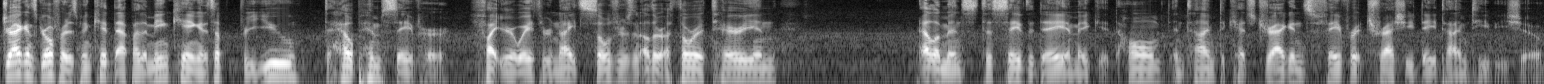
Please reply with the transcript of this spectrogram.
Dragon's girlfriend has been kidnapped by the mean king, and it's up for you to help him save her. Fight your way through knights, soldiers, and other authoritarian elements to save the day and make it home in time to catch Dragon's favorite trashy daytime TV show.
